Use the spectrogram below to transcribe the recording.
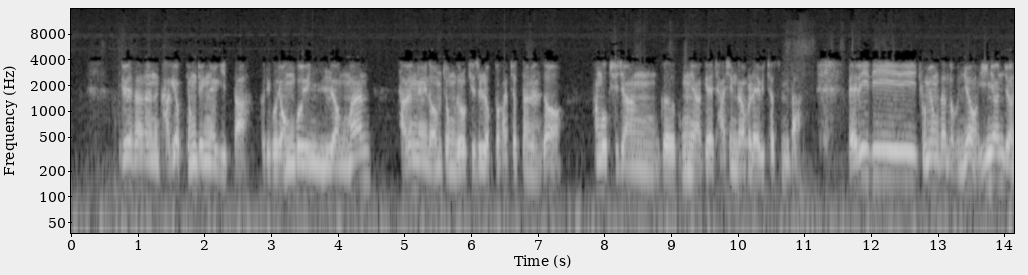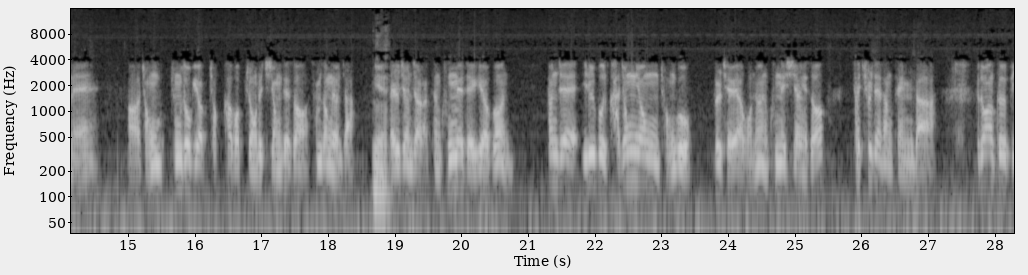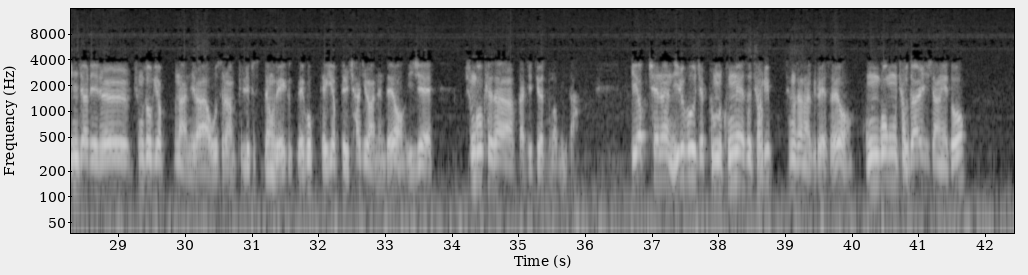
이 회사는 가격 경쟁력이 있다. 그리고 연구 인력만 400명이 넘을 정도로 기술력도 갖췄다면서 한국 시장 그 공략에 자신감을 내비쳤습니다. LED 조명 산업은요, 2년 전에 어, 정, 중소기업 적합 업종으로 지정돼서 삼성전자, 예. LG전자 같은 국내 대기업은 현재 일부 가정용 전구를 제외하고는 국내 시장에서 퇴출된 상태입니다. 그동안 그 빈자리를 중소기업뿐 아니라 오스람, 필립스 등 외국 대기업들이 차지해 왔는데요. 이제 중국 회사까지 뛰어든 겁니다. 이 업체는 일부 제품을 국내에서 조립 생산하기로 해서요. 공공 조달 시장에도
